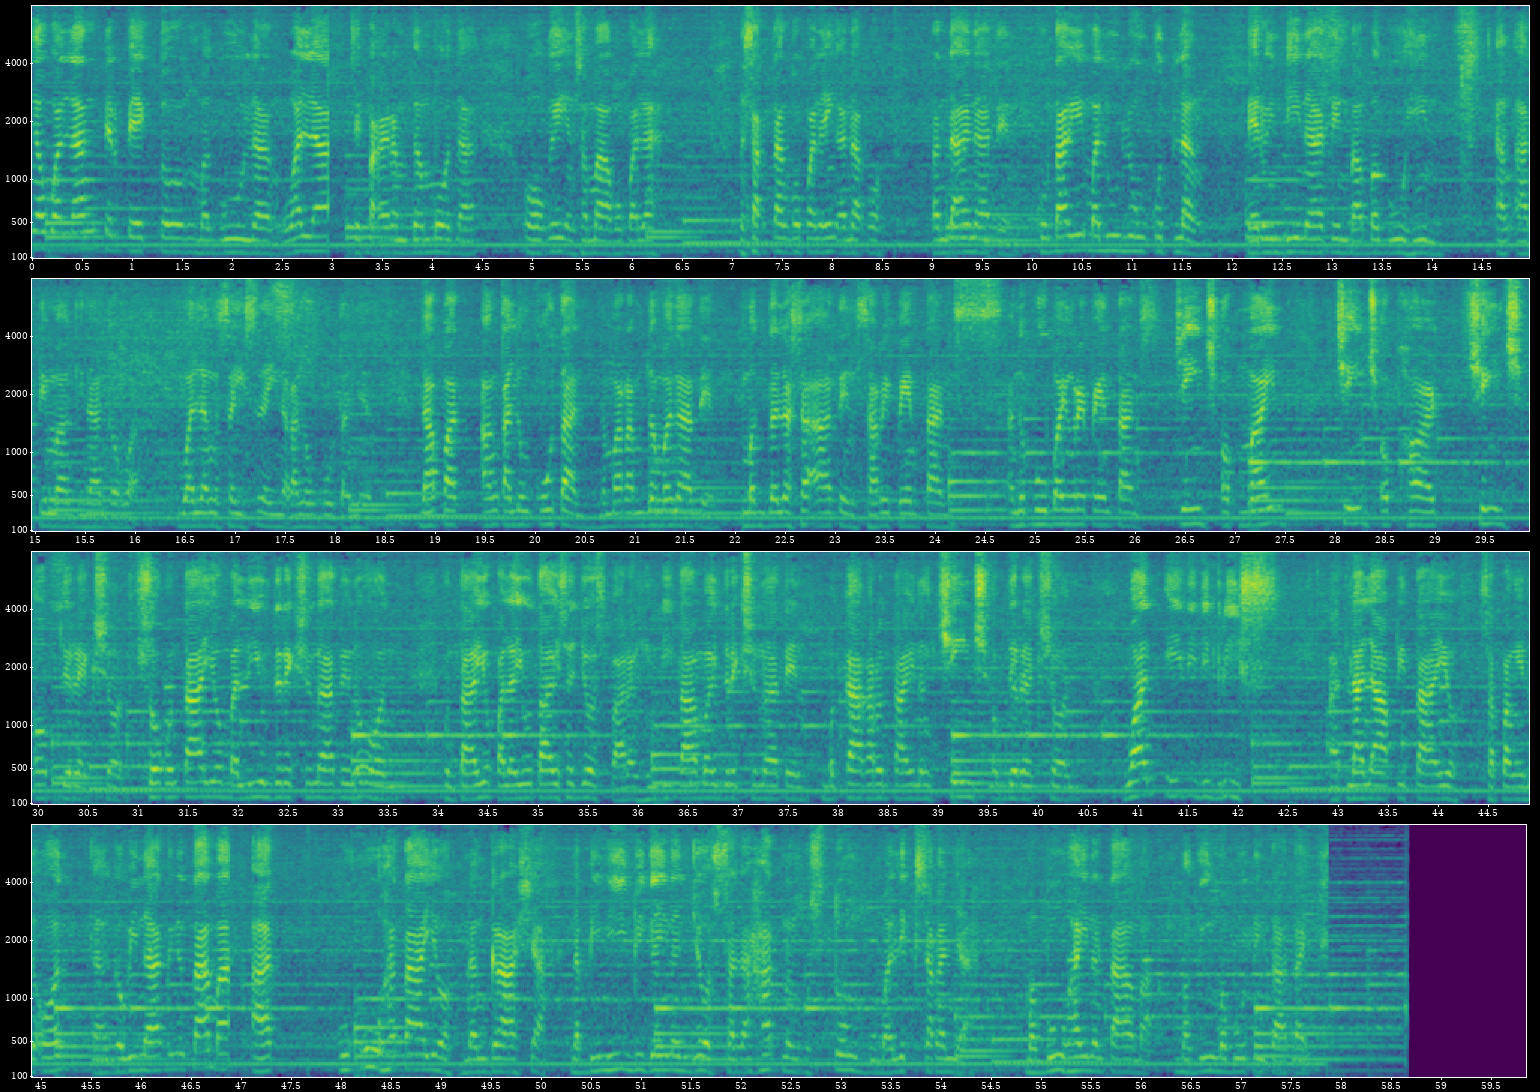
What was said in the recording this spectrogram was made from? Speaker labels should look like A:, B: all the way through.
A: nga walang perpektong magulang. Wala. Kasi pakiramdam mo na okay, ang sama ko pala. Nasaktan ko pala yung anak ko. Tandaan natin, kung tayo'y malulungkot lang, pero hindi natin babaguhin ang ating mga ginagawa, walang saysay na kalungkutan yan. Dapat ang kalungkutan na maramdaman natin, magdala sa atin sa repentance. Ano po ba yung repentance? Change of mind, change of heart, change of direction. So kung tayo mali yung direction natin noon, kung tayo palayo tayo sa Diyos, parang hindi tama yung direction natin, magkakaroon tayo ng change of direction, 180 degrees, at lalapit tayo sa Panginoon, gagawin natin yung tama, at kukuha tayo ng grasya na binibigay ng Diyos sa lahat ng gustong bumalik sa Kanya, mabuhay ng tama, maging mabuting tatay.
